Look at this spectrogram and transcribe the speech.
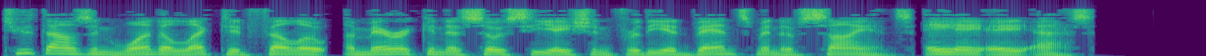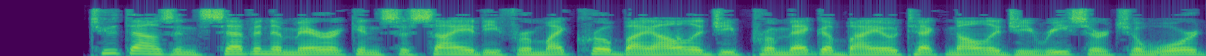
2001 Elected Fellow, American Association for the Advancement of Science AAAS 2007 American Society for Microbiology Promega Biotechnology Research Award.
